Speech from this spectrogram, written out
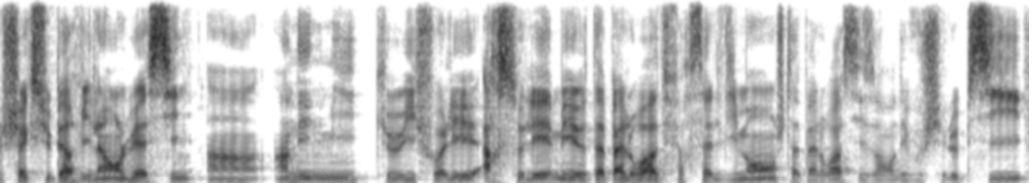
chaque super vilain, on lui assigne un, un ennemi qu'il faut aller harceler, mais euh, t'as pas le droit de faire ça le dimanche, t'as pas le droit s'ils ont rendez-vous chez le psy,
